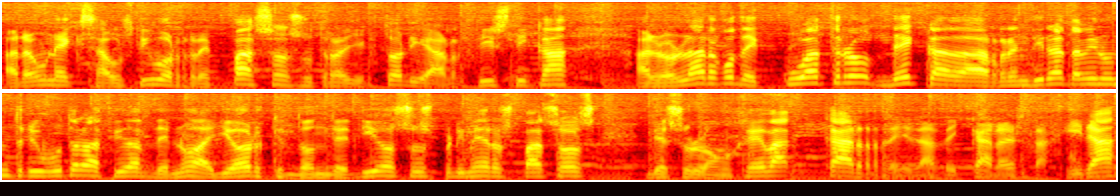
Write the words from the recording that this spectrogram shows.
hará un exhaustivo repaso a su trayectoria artística a lo largo de cuatro décadas. Rendirá también un tributo a la ciudad de Nueva York donde dio sus primeros pasos de su longeva carrera. De cara a esta gira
